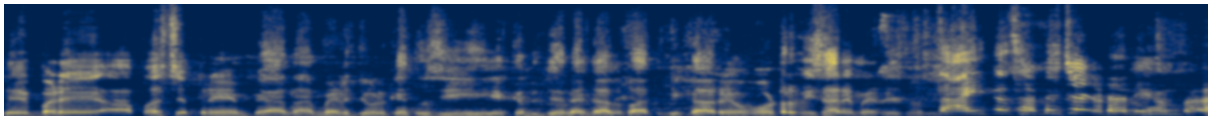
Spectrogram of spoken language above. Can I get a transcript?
ਤੇ ਬੜੇ ਆਪਸ 'ਚ ਪ੍ਰੇਮ ਪਿਆਰ ਨਾਲ ਮਿਲ ਜੁਲ ਕੇ ਤੁਸੀਂ ਇੱਕ ਦੂਜੇ ਨਾਲ ਗੱਲਬਾਤ ਵੀ ਕਰ ਰਹੇ ਹੋ ਵੋਟਰ ਵੀ ਸਾਰੇ ਮਿਲ ਰਹੇ ਤੁਹਾਨੂੰ? ਤਾਂ ਹੀ ਤਾਂ ਸਾਡੇ ਝਗੜਾ ਨਹੀਂ ਹੁੰਦਾ।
